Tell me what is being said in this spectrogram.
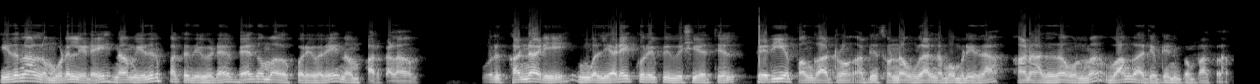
இதனால் நம் உடல் எடை நாம் எதிர்பார்த்ததை விட வேகமாக குறைவதை நாம் பார்க்கலாம். ஒரு கண்ணாடி உங்கள் எடை குறைப்பு விஷயத்தில் பெரிய பங்காற்றும் அப்படின்னு சொன்னால் உங்களால் நம்ப முடியுதா? ஆனால் அதுதான் உண்மை. வாங்காது அப்படின்னு இப்போ பார்க்கலாம்.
